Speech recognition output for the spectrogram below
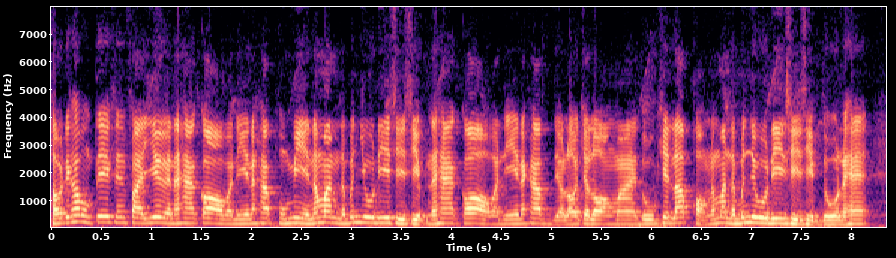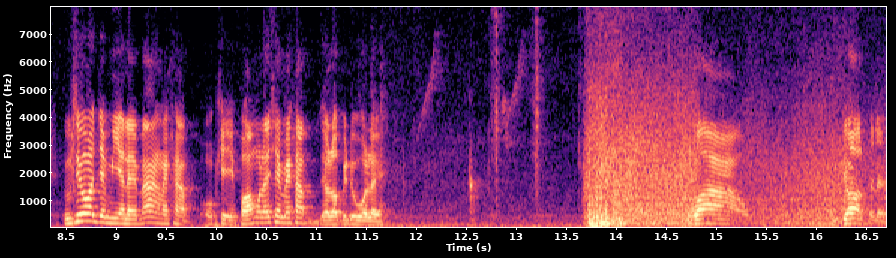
สวัสดีครับผมเต้เซนไฟเยอร์นะฮะก็วันนี้นะครับผมมีน้ำมัน WD 40 นะฮะก็วันนี้นะครับเดี๋ยวเราจะลองมาดูเคล็ดลับของน้ำมัน WD 40 ดูนะฮะดูซิว่าจะมีอะไรบ้างนะครับโอเค พร้อมกันแล้วใช่ไหมครับเดี๋ยวเราไปดูเลย ว้าวยอดไปเลย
